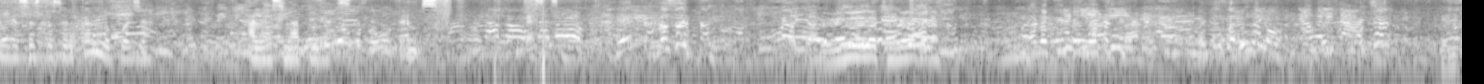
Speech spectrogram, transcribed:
dónde se está acercando, pues ya a las lápidas. Permiso. Gracias, mi amor.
